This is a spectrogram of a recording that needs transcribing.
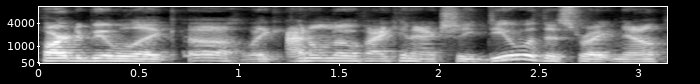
hard to be able to like, ugh, like I don't know if I can actually deal with this right now.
